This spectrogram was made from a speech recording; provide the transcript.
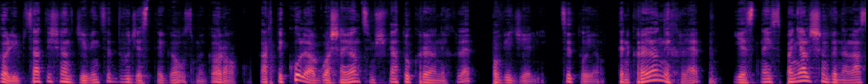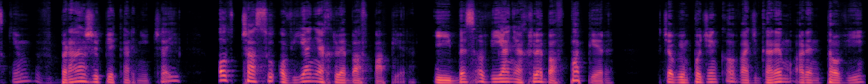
lipca 1928 roku. W artykule ogłaszającym światu krojony chleb powiedzieli, cytuję, ten krojony chleb jest najwspanialszym wynalazkiem w branży piekarniczej od czasu owijania chleba w papier. I bez owijania chleba w papier chciałbym podziękować Garemu Arentowi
